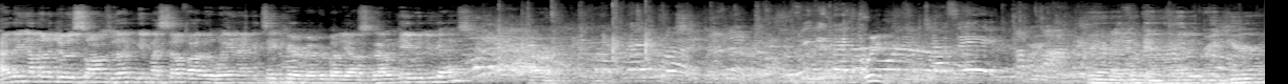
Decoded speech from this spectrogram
I think I'm gonna do a song so I can get myself out of the way and I can take care of everybody else. Is that okay with you guys? Alright. Sweetie. And I think I have it right here.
